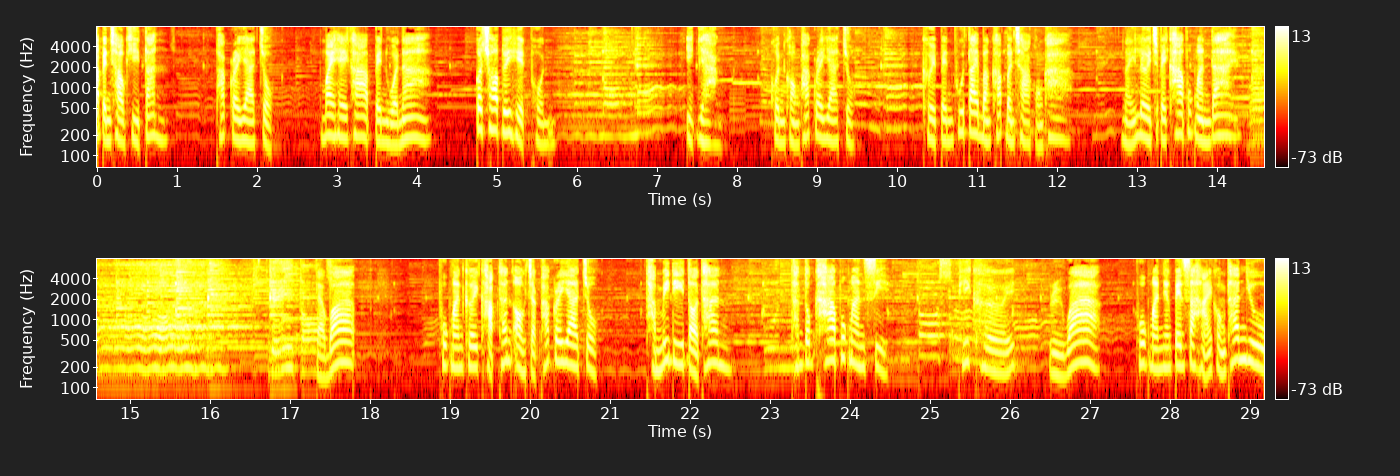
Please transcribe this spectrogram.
ข้าเป็นชาวคีตันพักระยาจกไม่ให้ข้าเป็นหัวหน้า ก็ชอบด้วยเหตุผล อีกอย่าง คนของพักระยาจก เคยเป็นผู้ใต้บังคับบัญชาของข้าไหนเลยจะไปฆ่าพวกมันได้ แต่ว่า พวกมันเคยขับท่านออกจากพักระยาจกทำไม่ดีต่อท่าน ท่านต้องฆ่าพวกมันสิ พี่เคย หรือว่าพวกมันยังเป็นสหายของท่านอยู่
